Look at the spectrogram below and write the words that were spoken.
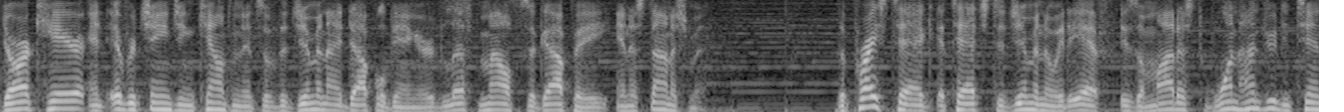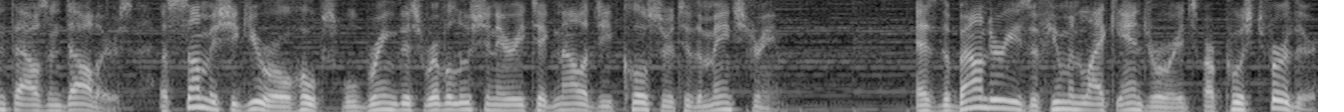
dark hair and ever-changing countenance of the Gemini doppelganger left mouths agape in astonishment. The price tag attached to Geminoid F is a modest $110,000, a sum Ishiguro hopes will bring this revolutionary technology closer to the mainstream. As the boundaries of human-like androids are pushed further,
